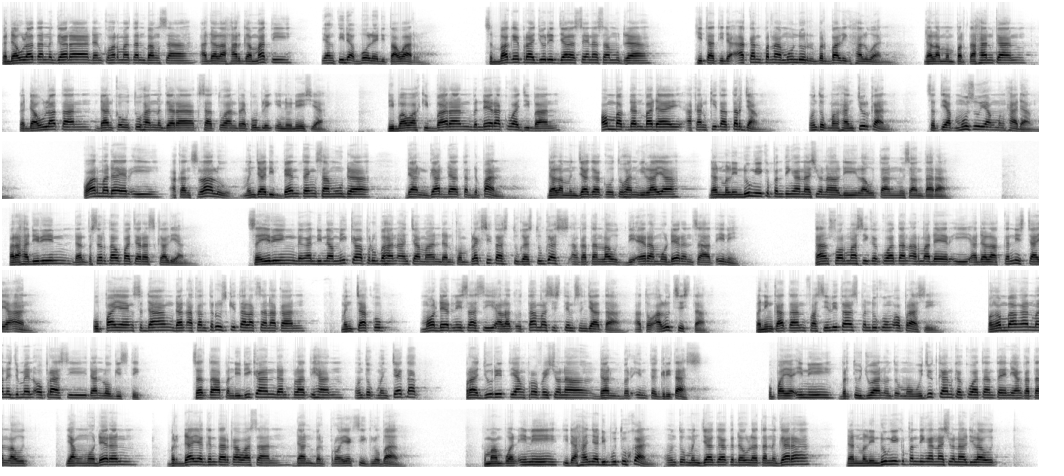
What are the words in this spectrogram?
Kedaulatan negara dan kehormatan bangsa adalah harga mati yang tidak boleh ditawar. Sebagai prajurit Jalasena Samudra, kita tidak akan pernah mundur berbalik haluan dalam mempertahankan kedaulatan dan keutuhan negara kesatuan Republik Indonesia. Di bawah kibaran bendera kewajiban, ombak dan badai akan kita terjang untuk menghancurkan setiap musuh yang menghadang. Koarmada RI akan selalu menjadi benteng samudra dan garda terdepan dalam menjaga keutuhan wilayah dan melindungi kepentingan nasional di lautan Nusantara. Para hadirin dan peserta upacara sekalian, seiring dengan dinamika perubahan ancaman dan kompleksitas tugas-tugas Angkatan Laut di era modern saat ini, transformasi kekuatan armada RI adalah keniscayaan. Upaya yang sedang dan akan terus kita laksanakan mencakup modernisasi alat utama sistem senjata atau alutsista, peningkatan fasilitas pendukung operasi, pengembangan manajemen operasi dan logistik, serta pendidikan dan pelatihan untuk mencetak prajurit yang profesional dan berintegritas. Upaya ini bertujuan untuk mewujudkan kekuatan TNI Angkatan Laut yang modern, berdaya gentar kawasan, dan berproyeksi global. Kemampuan ini tidak hanya dibutuhkan untuk menjaga kedaulatan negara dan melindungi kepentingan nasional di laut,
